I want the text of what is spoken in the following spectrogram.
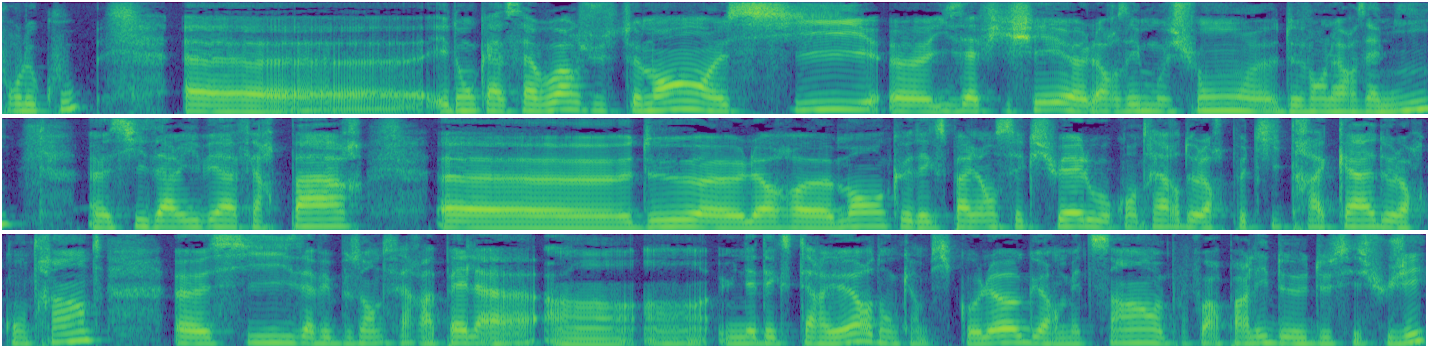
pour le coup, Euh, et donc à savoir justement euh, si euh, ils affichaient leurs émotions devant leurs amis, s'ils arrivaient à faire part de leur manque d'expérience sexuelle ou au contraire de leur petit tracas, de leurs contraintes, s'ils avaient besoin de faire appel à un- un- une aide extérieure, donc un psychologue, un médecin, pour pouvoir parler de, de ces sujets.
